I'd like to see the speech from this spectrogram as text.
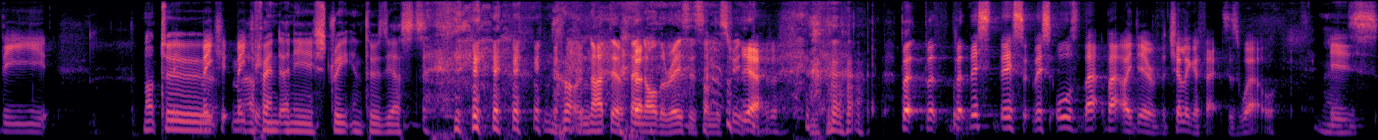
the not to Make it- make it- offend any street enthusiasts. no, not to offend all the racists on the street. yeah but but but this this this also that that idea of the chilling effect as well is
